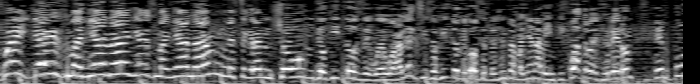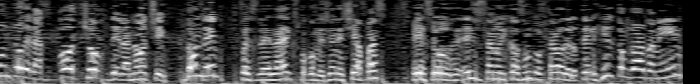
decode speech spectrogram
Güey, ya es mañana, ya es mañana. Este gran show de Ojitos de Huevo. Alexis Ojitos de Huevo se presenta mañana 24 de febrero en punto de las 8 de la noche. ¿Dónde? Pues en la Expo Convenciones Chiapas. Eso, ellos están ubicados a un costado del Hotel Hilton Garden Inn.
